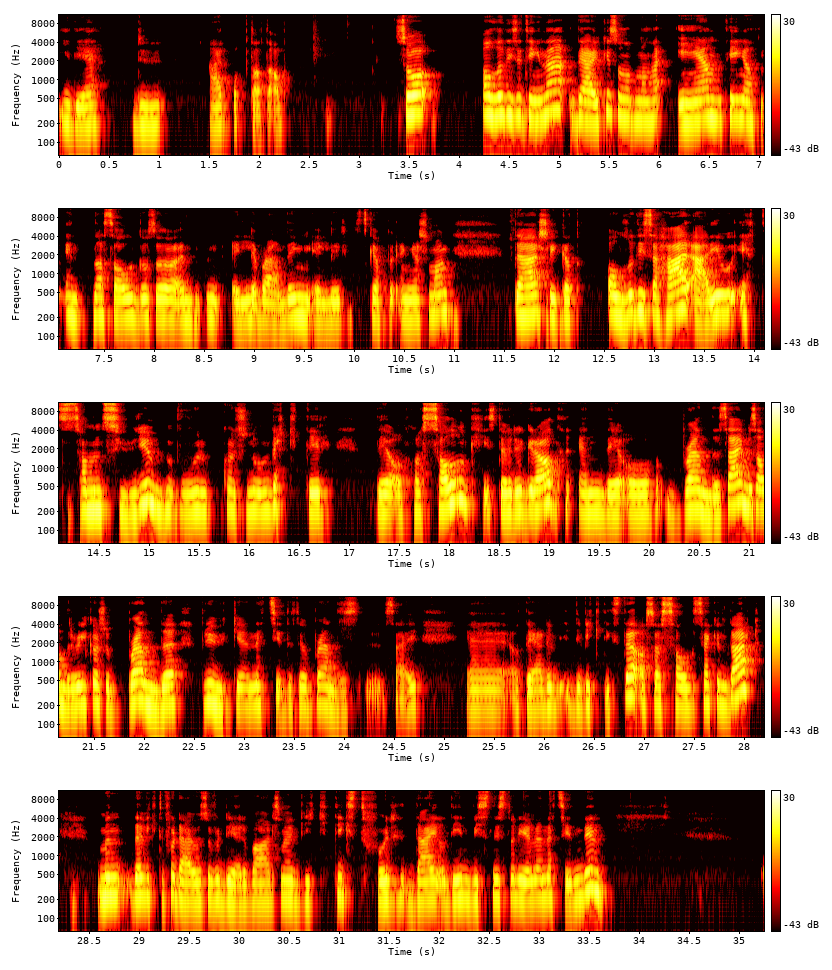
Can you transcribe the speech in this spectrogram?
i det du er opptatt av. Så alle disse tingene Det er jo ikke sånn at man har én ting, enten er salg enten, eller branding eller skaper engasjement. Det er slik at alle disse her er jo et sammensurium hvor kanskje noen vekter det å ha salg i større grad enn det å brande seg, mens andre vil kanskje brande, bruke nettsider til å brande seg. Eh, at det er det, det, viktigste. Altså er salg sekundært, men det er viktig for deg å vurdere hva er det som er viktigst for deg og din business når det gjelder nettsiden din.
